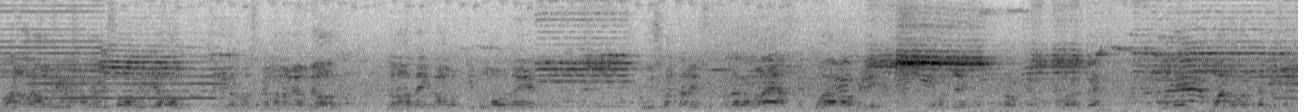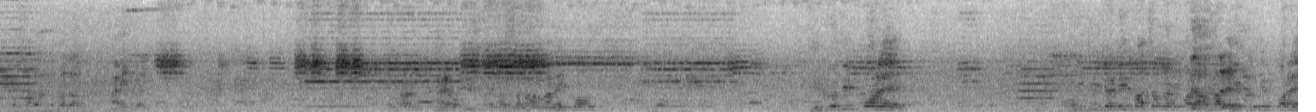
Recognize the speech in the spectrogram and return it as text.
মহানগর আওয়ামী লীগের সংগ্রামী সভাপতি এবং সিটি কর্পোরেশনের মাননীয় মেয়র জনতা ইকরাম লক্ষ্মীপুর মহোদয়ের দুই সন্তানের সুস্থতা কামনায় আজকে আসসালামু আলাইকুম। দীর্ঘদিন পরে দুইটা নির্বাচনের পরে আমরা দীর্ঘদিন পরে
